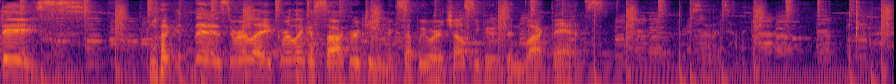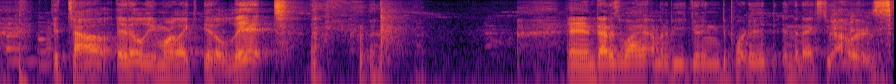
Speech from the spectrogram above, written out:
this. Look at this. We're like we're like a soccer team except we wear Chelsea boots and black pants. We're so Italian. Ital Italy, more like Italit. and that is why I'm gonna be getting deported in the next two hours.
